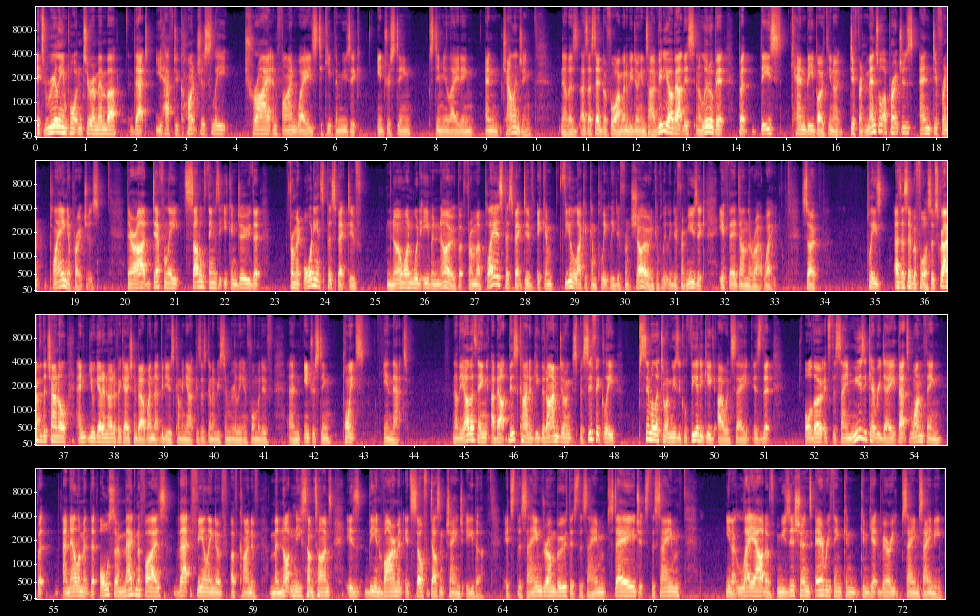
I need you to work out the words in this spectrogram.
it's really important to remember that you have to consciously try and find ways to keep the music interesting, stimulating, and challenging. Now, as I said before, I'm going to be doing an entire video about this in a little bit, but these can be both, you know, different mental approaches and different playing approaches there are definitely subtle things that you can do that, from an audience perspective, no one would even know. But from a player's perspective, it can feel like a completely different show and completely different music if they're done the right way. So please, as I said before, subscribe to the channel and you'll get a notification about when that video is coming out because there's going to be some really informative and interesting points in that. Now, the other thing about this kind of gig that I'm doing specifically similar to a musical theatre gig, I would say, is that although it's the same music every day, that's one thing, but an element that also magnifies that feeling of, of kind of monotony sometimes is the environment itself doesn't change either. It's the same drum booth, it's the same stage, it's the same you know layout of musicians everything can can get very same samey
